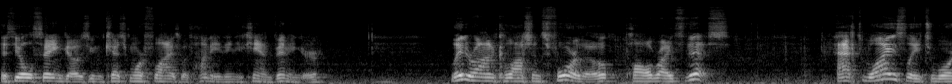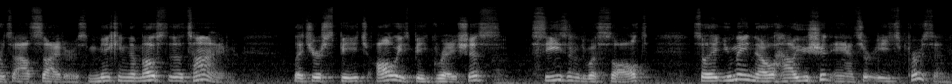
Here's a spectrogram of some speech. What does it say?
As the old saying goes, you can catch more flies with honey than you can vinegar. Later on in Colossians 4, though, Paul writes this Act wisely towards outsiders, making the most of the time. Let your speech always be gracious, seasoned with salt, so that you may know how you should answer each person.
